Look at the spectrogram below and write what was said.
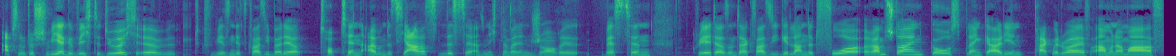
absolute Schwergewichte durch. Äh, Wir sind jetzt quasi bei der Top 10 Album des Jahres Liste, also nicht mehr bei den Genre-Besten. Creator sind da quasi gelandet vor Rammstein, Ghost, Blank Guardian, Parkway Drive, Amon Amarth.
